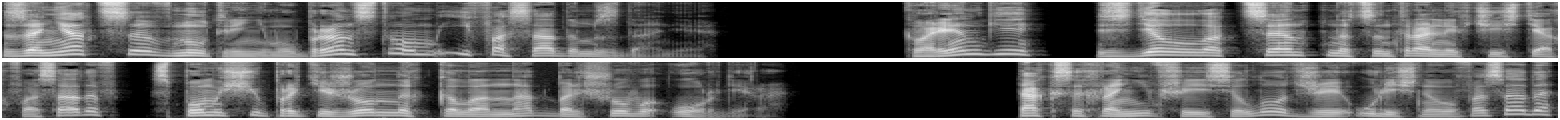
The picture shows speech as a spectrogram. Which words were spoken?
заняться внутренним убранством и фасадом здания. Кваренги сделал акцент на центральных частях фасадов с помощью протяженных колоннад Большого ордера. Так сохранившаяся лоджия уличного фасада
